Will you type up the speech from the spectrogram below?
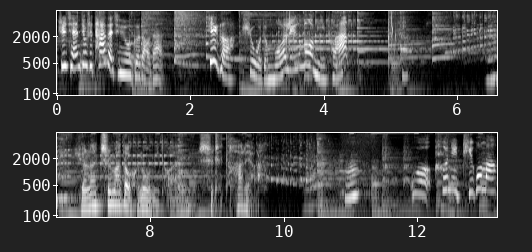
之前就是他在清幽阁捣蛋。这个是我的魔灵糯米团。原来芝麻豆和糯米团是这他俩。嗯，我和你提过吗？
